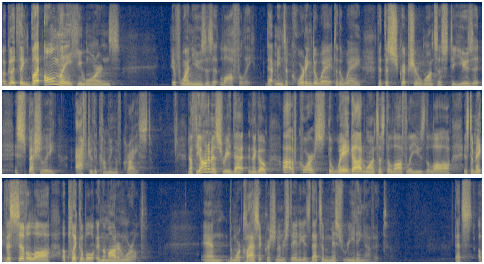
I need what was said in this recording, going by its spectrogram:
a good thing, but only, he warns, if one uses it lawfully. That means according to, way, to the way that the scripture wants us to use it, especially after the coming of Christ. Now, theonomists read that and they go, ah, of course, the way God wants us to lawfully use the law is to make the civil law applicable in the modern world. And the more classic Christian understanding is that's a misreading of it. That's a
